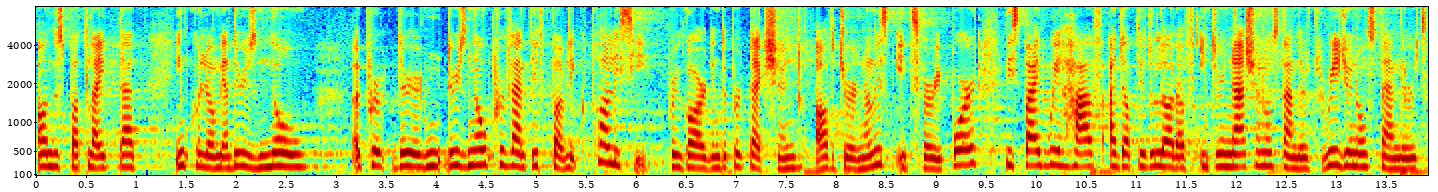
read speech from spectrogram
on the spotlight that in Colombia there is no there, there is no preventive public policy regarding the protection of journalists. It's very poor, despite we have adopted a lot of international standards, regional standards,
